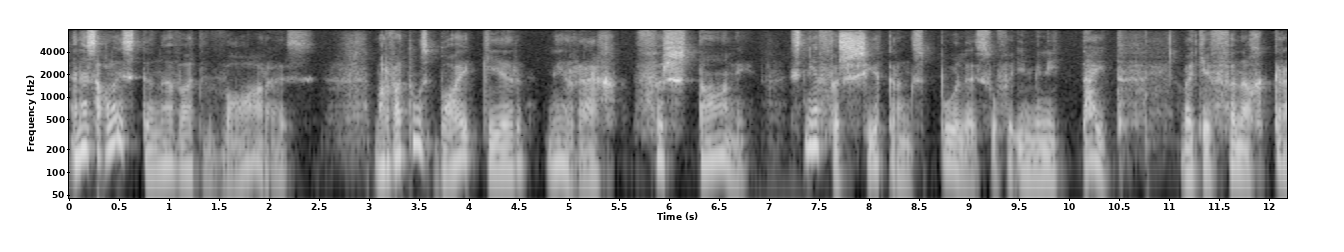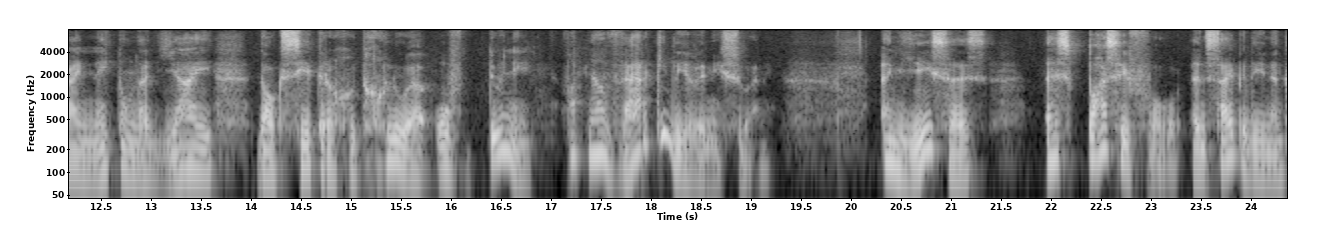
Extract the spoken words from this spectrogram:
en is alles dinge wat waar is. Maar wat ons baie keer nie reg verstaan nie. Dis nie 'n versekeringspolis of 'n immuniteit wat jy vinnig kry net omdat jy dalk sekere goed glo of doen nie, want nou werk die lewe nie so nie. En Jesus is passiefvol in sy bediening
